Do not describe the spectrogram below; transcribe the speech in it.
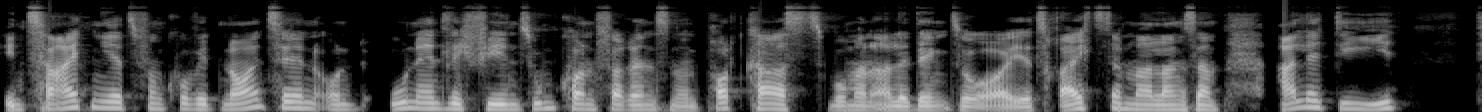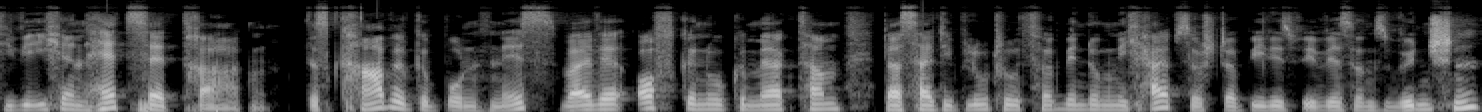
In Zeiten jetzt von Covid-19 und unendlich vielen Zoom-Konferenzen und Podcasts, wo man alle denkt, so, oh, jetzt reicht's dann mal langsam, alle die, die wie ich ein Headset tragen, das kabelgebunden ist, weil wir oft genug gemerkt haben, dass halt die Bluetooth-Verbindung nicht halb so stabil ist, wie wir es uns wünschen,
